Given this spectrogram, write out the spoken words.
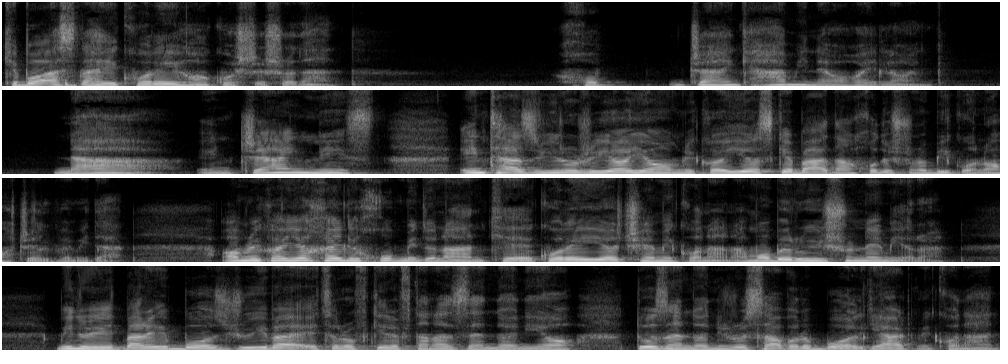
که با اسلحه کره ها کشته شدن خب جنگ همینه آقای لانگ. نه این جنگ نیست. این تزویر و ریای آمریکایی است که بعدا خودشون رو بیگناه جلوه میدن. آمریکایی‌ها خیلی خوب می‌دونن که کره چه می‌کنن اما به رویشون نمیارن می‌دونید برای بازجویی و اعتراف گرفتن از زندانیا دو زندانی رو سوار بالگرد می‌کنن.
